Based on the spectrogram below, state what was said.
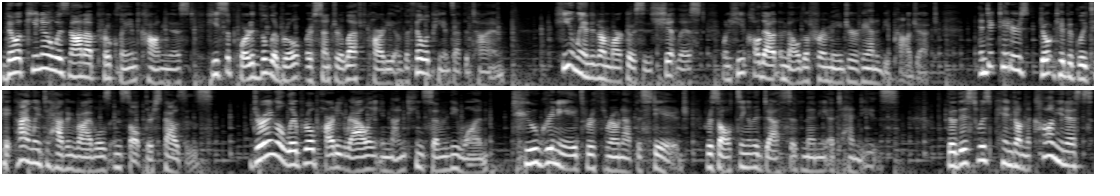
Though Aquino was not a proclaimed communist, he supported the liberal or center left party of the Philippines at the time. He landed on Marcos's shit list when he called out Imelda for a major vanity project, and dictators don't typically take kindly to having rivals insult their spouses. During a Liberal Party rally in 1971, two grenades were thrown at the stage, resulting in the deaths of many attendees. Though this was pinned on the communists,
